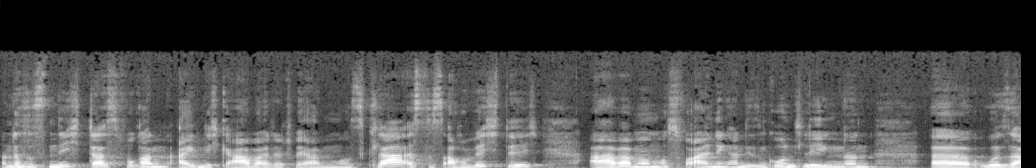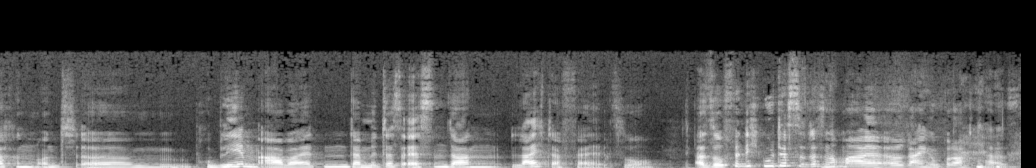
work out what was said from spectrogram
und das ist nicht das, woran eigentlich gearbeitet werden muss. Klar ist es auch wichtig, aber man muss vor allen Dingen an diesen grundlegenden äh, Ursachen und ähm, Problemen arbeiten, damit das Essen dann leichter fällt. So. Also finde ich gut, dass du das nochmal äh, reingebracht hast.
